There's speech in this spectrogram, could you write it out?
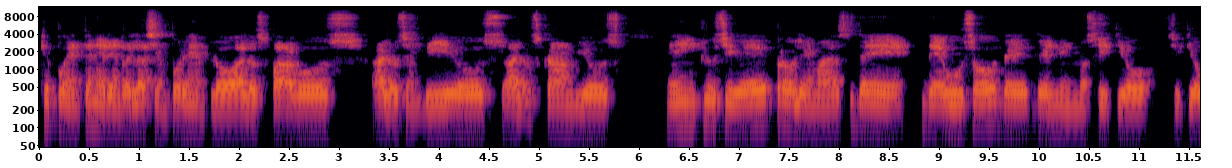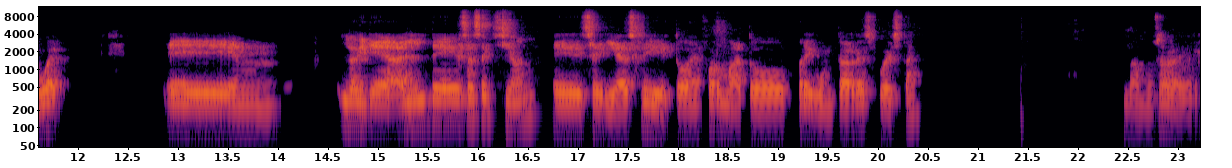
que pueden tener en relación, por ejemplo, a los pagos, a los envíos, a los cambios, e inclusive problemas de, de uso de, del mismo sitio, sitio web. Eh, lo ideal de esa sección eh, sería escribir todo en formato pregunta-respuesta. Vamos a ver,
